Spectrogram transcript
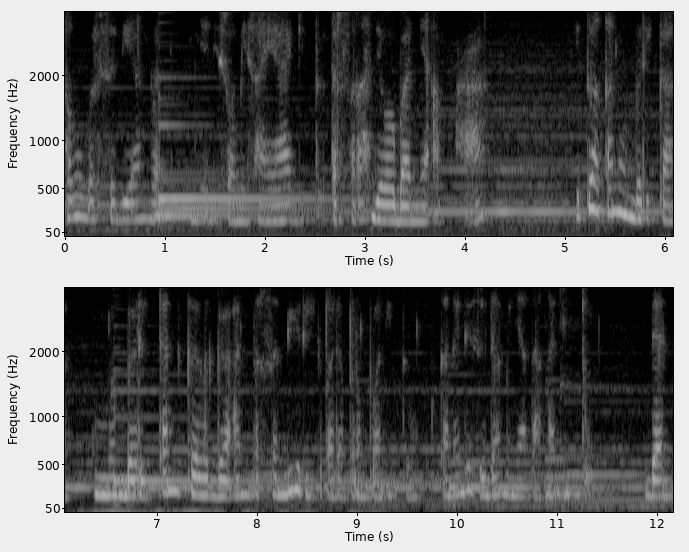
kamu bersedia nggak menjadi suami saya gitu? Terserah jawabannya apa. Itu akan memberikan memberikan kelegaan tersendiri kepada perempuan itu. Karena dia sudah menyatakan itu. Dan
